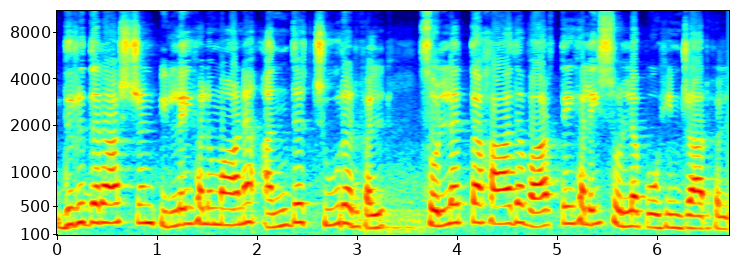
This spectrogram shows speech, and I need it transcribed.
திருதராஷ்டிரன் பிள்ளைகளுமான அந்த சூரர்கள் சொல்லத்தகாத வார்த்தைகளை சொல்ல போகின்றார்கள்.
